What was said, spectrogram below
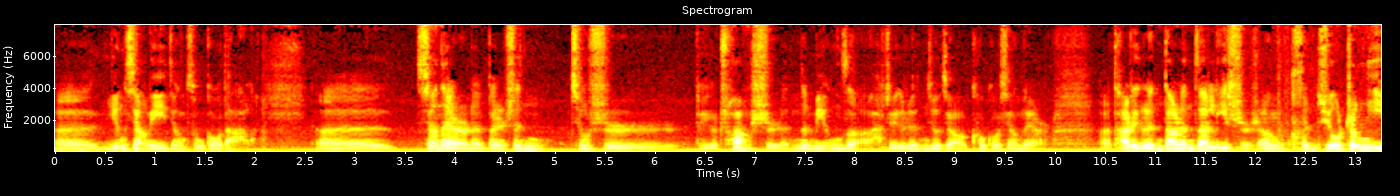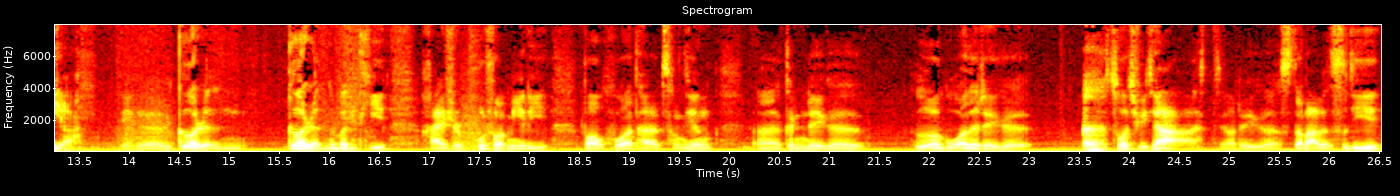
呃，影响力已经足够大了。呃，香奈儿呢本身就是这个创始人的名字啊，这个人就叫 Coco 香奈儿啊，他这个人当然在历史上很具有争议啊，这个个人个人的问题还是扑朔迷离。包括他曾经，呃，跟这个俄国的这个作曲家叫这个斯特拉文斯基，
